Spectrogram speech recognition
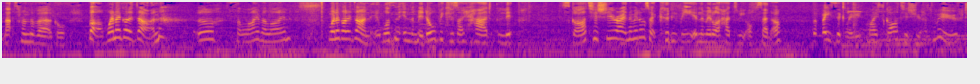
that's from the vertical. But when I got it done, ugh, saliva line. When I got it done, it wasn't in the middle because I had lip scar tissue right in the middle, so it couldn't be in the middle, it had to be off center. But basically, my scar tissue has moved.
